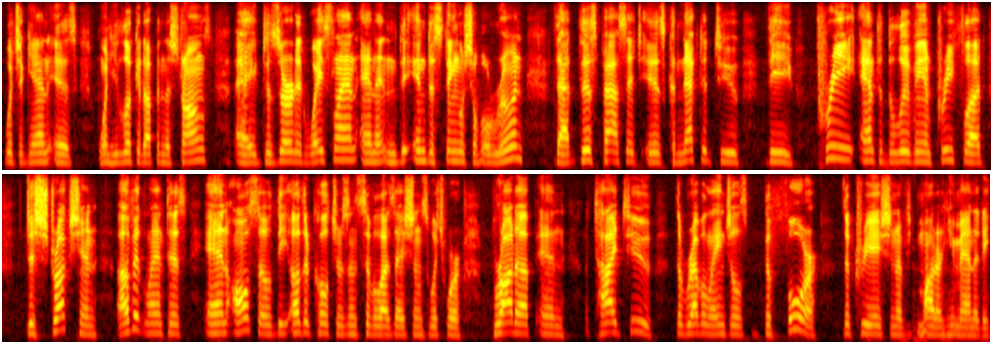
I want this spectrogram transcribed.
which again is, when you look it up in the Strongs, a deserted wasteland and an indistinguishable ruin. That this passage is connected to the pre antediluvian, pre flood destruction of Atlantis and also the other cultures and civilizations which were brought up and tied to the rebel angels before the creation of modern humanity.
